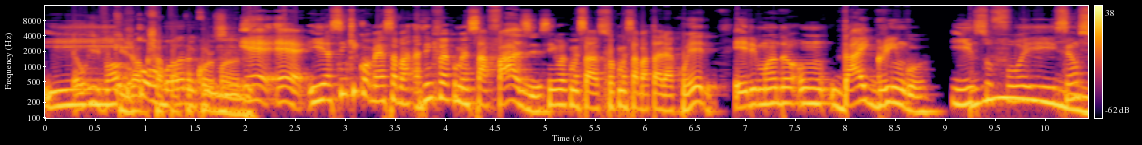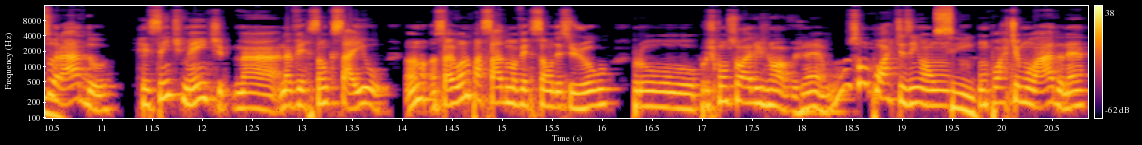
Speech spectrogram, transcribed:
E... É o rival Que do joga Cormano, Cormano. É, é, e assim que começa assim que vai começar a fase, assim que vai começar, vai começar a batalhar com ele, ele manda um Die Gringo. E isso foi censurado recentemente na, na versão que saiu. Ano, saiu ano passado uma versão desse jogo pro, pros consoles novos, né? Um, só um portezinho, um, Sim. um porte emulado, né?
